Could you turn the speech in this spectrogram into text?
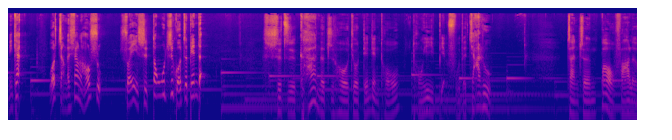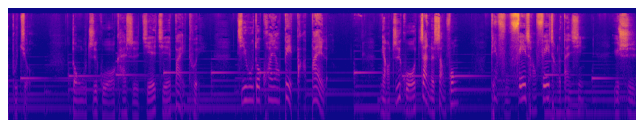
你看我长得像老鼠，所以是动物之国这边的。”狮子看了之后就点点头，同意蝙蝠的加入。战争爆发了不久，动物之国开始节节败退，几乎都快要被打败了。鸟之国占了上风，蝙蝠非常非常的担心，于是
